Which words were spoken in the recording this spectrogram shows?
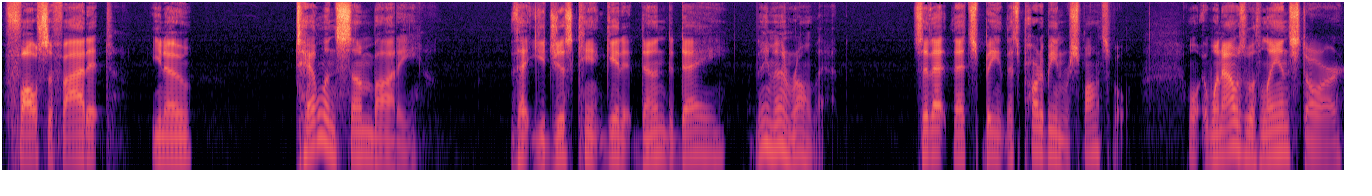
falsified it, you know, telling somebody that you just can't get it done today, there ain't nothing wrong with that. So that that's being that's part of being responsible. When I was with Landstar,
